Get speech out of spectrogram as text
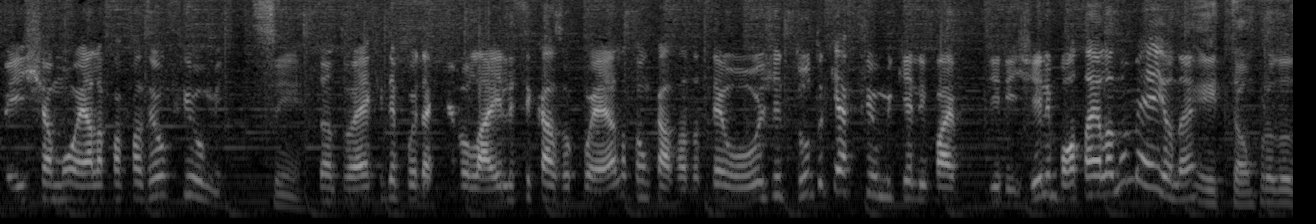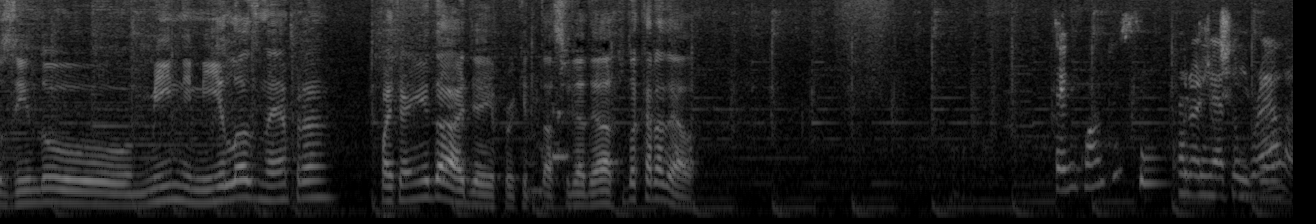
foi e chamou ela pra fazer o filme. sim. Tanto é que depois daquilo lá ele se casou com ela, estão casados até hoje. Tudo que é filme que ele vai dirigir, ele bota ela no meio, né? E estão produzindo mini Milas, né, pra, pra eternidade aí, porque a filha dela, tudo a cara dela. Tem quantos? Projeto? Umbrella?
